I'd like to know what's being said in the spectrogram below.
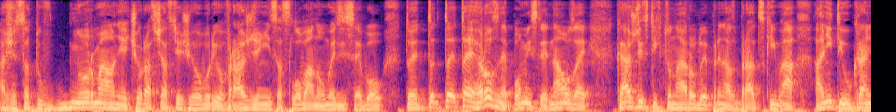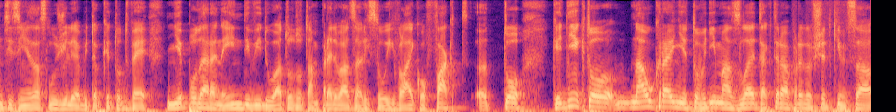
a že sa tu normálne čoraz častejšie hovorí o vraždení sa Slovanov medzi sebou. To je, to, to, to je hrozné pomyslieť. Naozaj, každý z tých týchto národov je pre nás bratským a ani tí Ukrajinci si nezaslúžili, aby takéto dve nepodarené individuá toto tam predvádzali svojich vlajkov. Fakt, e, to, keď niekto na Ukrajine to vníma zle, tak treba predovšetkým sa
